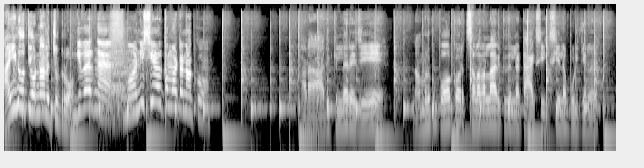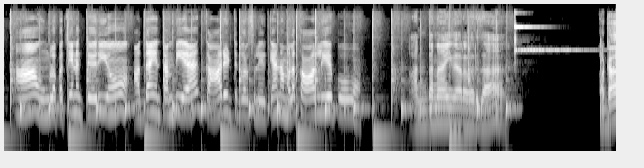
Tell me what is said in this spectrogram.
ஐநூத்தி ஒன்னா வச்சு விட்ருவோம் இங்க பாருங்க மனுஷியா இருக்க மாட்டேனாக்கும் அட அதுக்கு இல்ல ரெஜி. நம்மளுக்கும் போக்குவரத்து செலவெல்லாம் இருக்குது இல்ல டாக்ஸி கிக்ஸி எல்லாம் பிடிக்கணும். ஆ உங்களை பத்தி எனக்கு தெரியும். அதான் என் தம்பிய கார் எடுத்துட்டு வர சொல்லியிருக்கேன். நம்மள கார்லயே போவோம். அந்த நாய் வேற வருதா? அக்கா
